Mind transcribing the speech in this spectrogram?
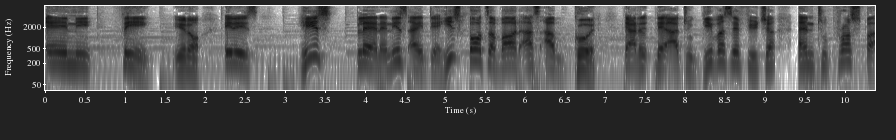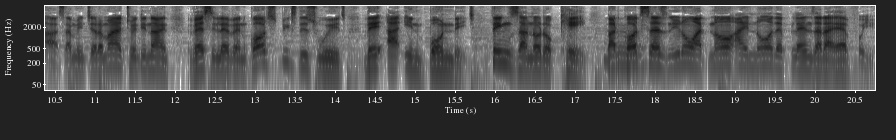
anything. You know, it is his plan and his idea, his thoughts about us are good. They are, they are to give us a future and to prosper us. I mean, Jeremiah 29, verse 11, God speaks these words. They are in bondage. Things are not okay. But hmm. God says, you know what? No, I know the plans that I have for you.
